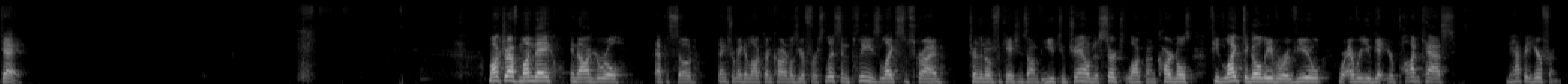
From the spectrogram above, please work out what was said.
day. Mock Draft Monday, inaugural episode. Thanks for making Locked On Cardinals your first listen. Please like, subscribe, turn the notifications on the YouTube channel. Just search Locked On Cardinals. If you'd like to go leave a review wherever you get your podcasts, be happy to hear from you.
